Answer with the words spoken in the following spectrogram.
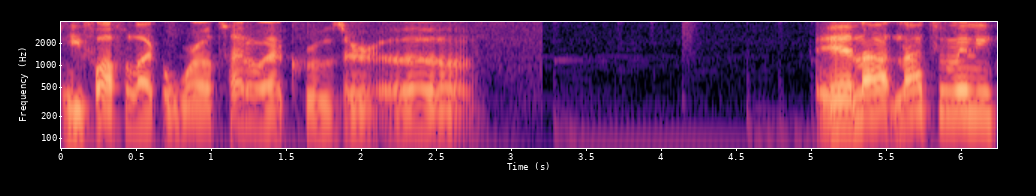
He fought for like a world title at cruiser. Uh, yeah, not not too many,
